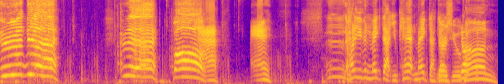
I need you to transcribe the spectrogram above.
Balls! Ah, eh. Mm, How do you even make that? You can't make that. Yes, There's you no can.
